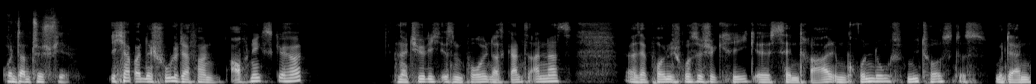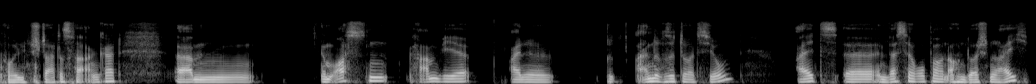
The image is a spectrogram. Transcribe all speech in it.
unterm Tisch fiel. Ich habe an der Schule davon auch nichts gehört. Natürlich ist in Polen das ganz anders. Äh, der polnisch-russische Krieg ist zentral im Gründungsmythos des modernen polnischen Staates verankert. Ähm, Im Osten haben wir eine andere Situation als äh, in Westeuropa und auch im Deutschen Reich.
